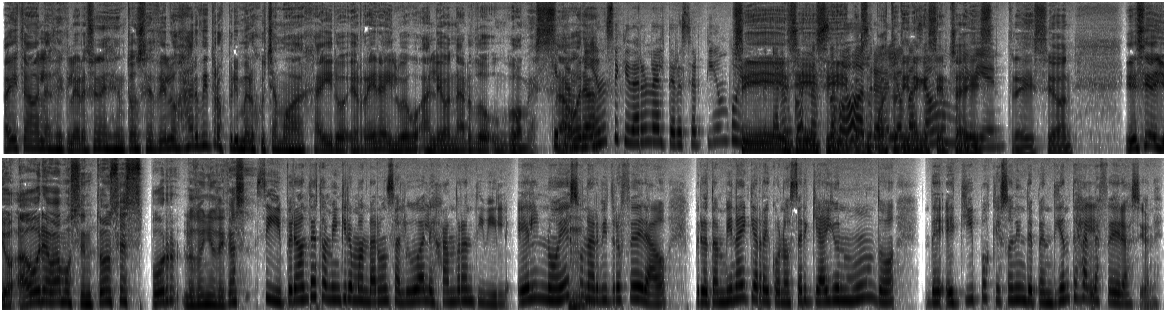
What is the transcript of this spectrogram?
Ahí estaban las declaraciones entonces de los árbitros. Primero escuchamos a Jairo Herrera y luego a Leonardo Gómez. Que Ahora, también se quedaron al tercer tiempo y sí, sí, con sí, por nosotros. supuesto, Lo tiene que ser bien. tradición. Y decía yo, ahora vamos entonces por los dueños de casa. Sí, pero antes también quiero mandar un saludo a Alejandro Antivil. Él no es un árbitro federado, pero también hay que reconocer que hay un mundo de equipos que son independientes a las federaciones,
